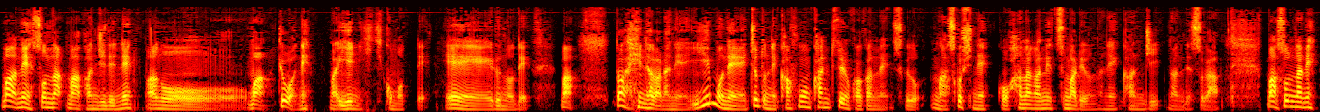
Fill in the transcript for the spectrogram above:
まあね、そんな、まあ感じでね、あのー、まあ今日はね、まあ家に引きこもって、えー、いるので、まあ、とは言いながらね、家もね、ちょっとね、花粉を感じてるのかわかんないんですけど、まあ少しね、こう鼻がね、詰まるようなね、感じなんですが、まあそんなね、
